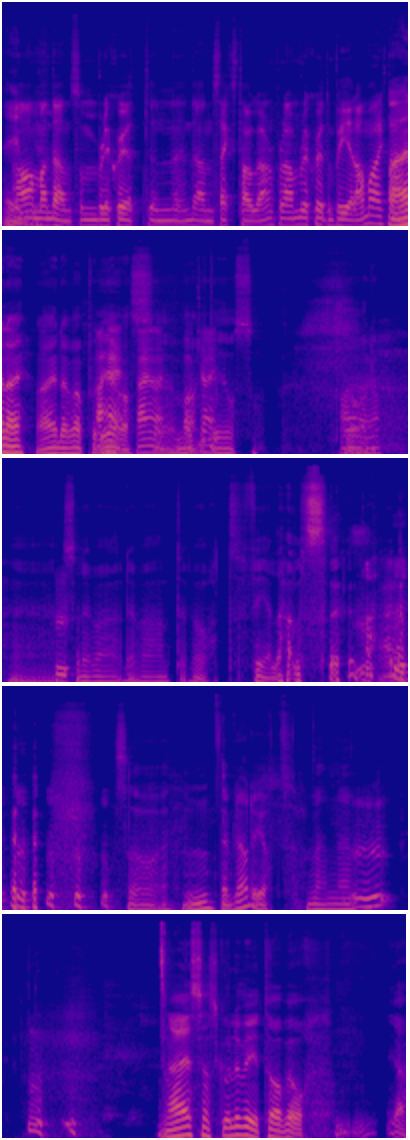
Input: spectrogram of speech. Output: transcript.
Ja, men den som blev skjuten, den sextagaren, för den blev skjuten på era mark. Nej, nej, nej, det var på Nej, deras nej, nej, eh, mark okej. det också. Ja, ja, ja. Eh, Mm. Så det var, det var inte vårt fel alls. Nej, så mm, det blir dyrt. Men eh, Mm. nej, sen skulle vi ta vår, ja,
